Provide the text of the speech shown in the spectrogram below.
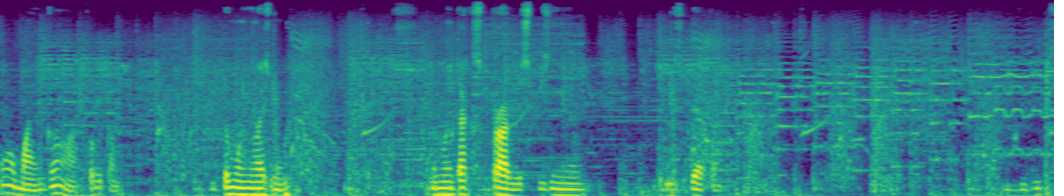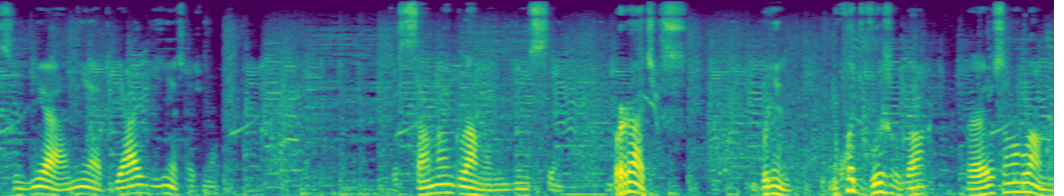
О май гад круто. Думаю не возьму. Думаю так справлюсь без нее. Без бета. Я нет я единиц возьму. Это самое главное единицы брать блин ну хоть выжил да. Это самое главное.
